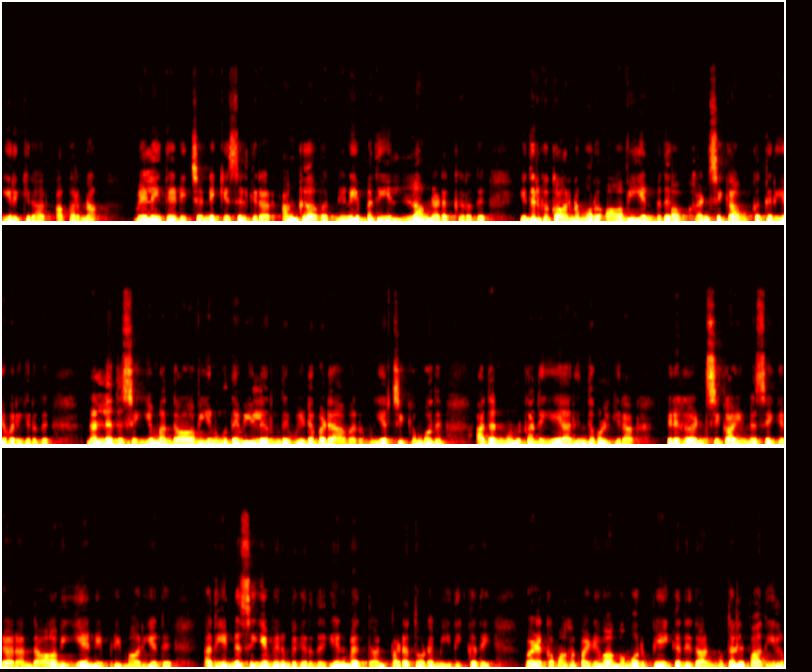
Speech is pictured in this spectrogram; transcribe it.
இருக்கிறார் அபர்ணா. வேலை தேடி சென்னைக்கு செல்கிறார். அங்கு அவர் நினைப்பது எல்லாம் நடக்கிறது. இதற்கு காரணம் ஒரு ஆவி என்பது ஹன்சிகாவுக்கு தெரிய வருகிறது. நல்லது செய்யும் அந்த ஆவியின் உதவியிலிருந்து விடுபட அவர் முயற்சிக்கும் போது அதன் முன்கதையை அறிந்து கொள்கிறார். பிறகு ஹன்சிகா என்ன செய்கிறார்? அந்த ஆவி ஏன் இப்படி மாறியது? அது என்ன செய்ய விரும்புகிறது என்பதுதான் படத்தோட மீதி கதை. வழக்கமாக பழிவாங்கும் ஒரு பேய் கதை தான் முதல் பாதியில்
